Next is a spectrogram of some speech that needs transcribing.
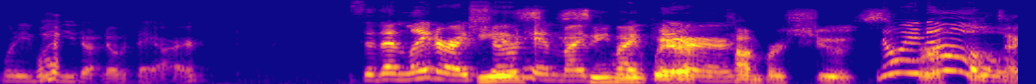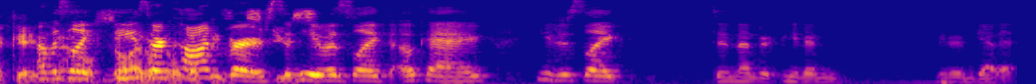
"What do you mean you don't know what they are?" So then later I He showed him my seen my me pair. wear Converse shoes No, I know. I was now, like, these don't are know what the Converse, and he was like, okay. He just like didn't under he didn't he didn't get it.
